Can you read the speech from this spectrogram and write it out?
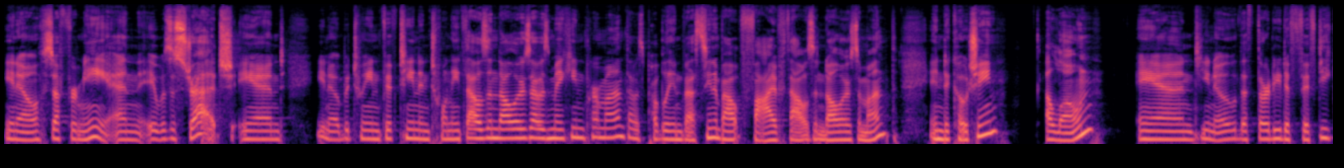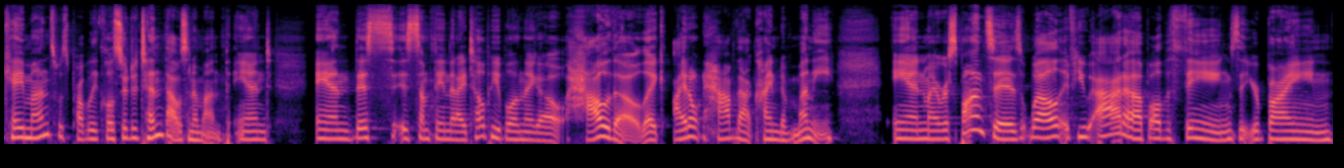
you know stuff for me. And it was a stretch. And you know between 15 and 20 thousand dollars i was making per month i was probably investing about five thousand dollars a month into coaching alone and you know the 30 to 50k months was probably closer to 10,000 a month and and this is something that I tell people and they go, "How though? Like I don't have that kind of money." And my response is, well, if you add up all the things that you're buying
